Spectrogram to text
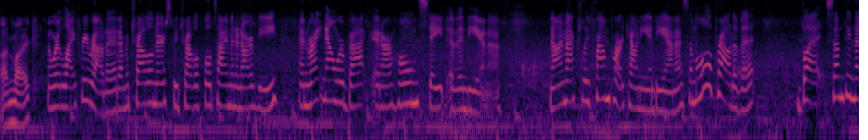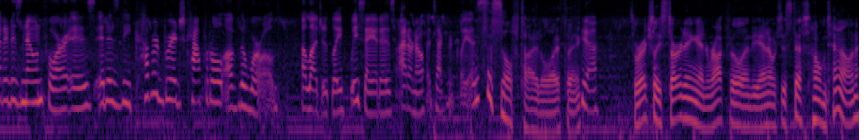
I'm Mike. And we're Life Rerouted. I'm a travel nurse. We travel full time in an RV. And right now we're back in our home state of Indiana. Now I'm actually from Parke County, Indiana, so I'm a little proud of it. But something that it is known for is it is the covered bridge capital of the world. Allegedly. We say it is. I don't know if it technically is. It's a self-title, I think. Yeah. So we're actually starting in Rockville, Indiana, which is Steph's hometown.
